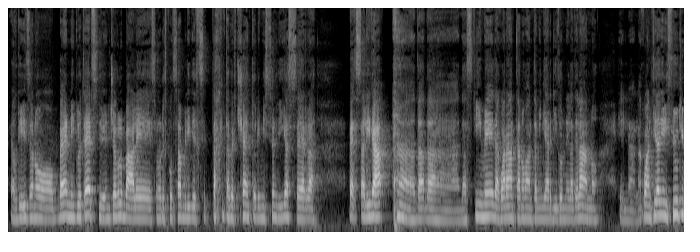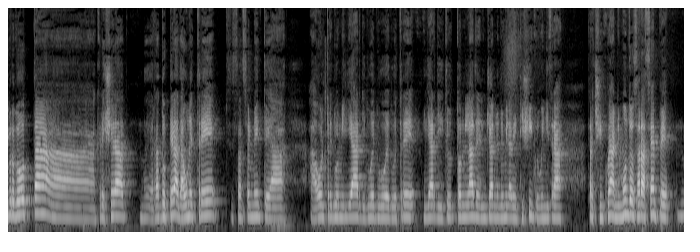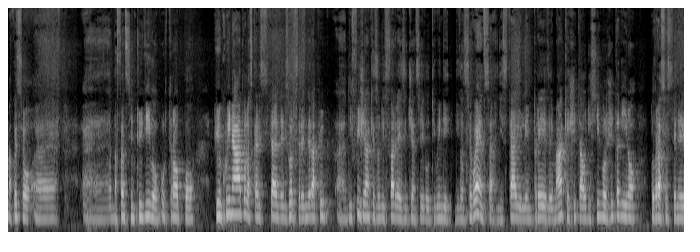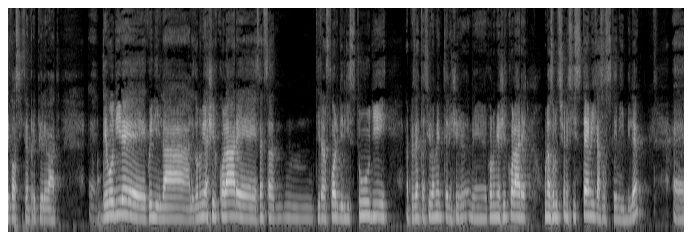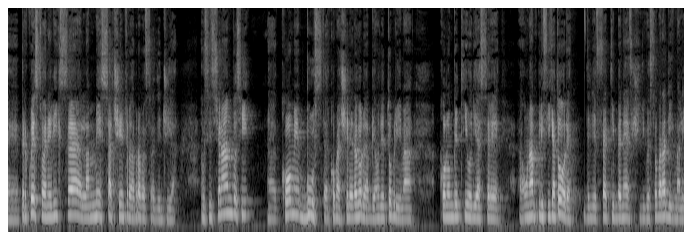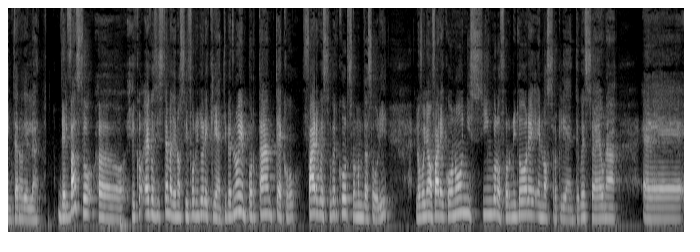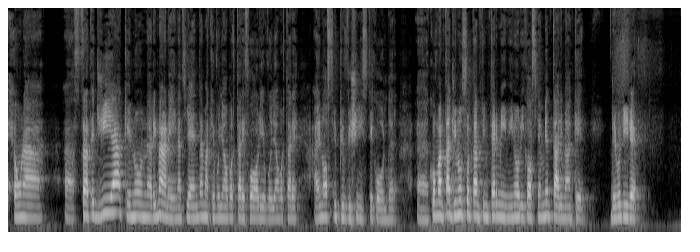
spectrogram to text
eh, utilizzano ben i due terzi dell'energia globale sono responsabili del 70% delle emissioni di gas serra, beh, salirà da, da, da, stime da 40 a 90 miliardi di tonnellate l'anno e la, la quantità di rifiuti prodotta uh, crescerà, raddoppierà da 1,3 sostanzialmente a, a, oltre 2 miliardi, 2,2-2,3 miliardi di tonnellate nel, già nel 2025, quindi tra, tra 5 anni. Il mondo sarà sempre, ma questo eh, è abbastanza intuitivo, purtroppo più inquinato, la scarsità delle risorse renderà più eh, difficile anche soddisfare le esigenze di tutti, quindi di conseguenza gli stati, le imprese, ma anche città, ogni singolo cittadino dovrà sostenere costi sempre più elevati. Eh, devo dire quindi la, l'economia circolare senza mh, tirar fuori degli studi rappresenta sicuramente l'economia circolare una soluzione sistemica sostenibile. Eh, per questo NLX l'ha messa al centro della propria strategia, posizionandosi eh, come booster, come acceleratore, l'abbiamo detto prima, con l'obiettivo di essere eh, un amplificatore degli effetti benefici di questo paradigma all'interno del, del vasto eco- ecosistema dei nostri fornitori e clienti. Per noi è importante ecco, fare questo percorso non da soli, lo vogliamo fare con ogni singolo fornitore e nostro cliente. Questa è una, eh, è una uh, strategia che non rimane in azienda, ma che vogliamo portare fuori e vogliamo portare ai nostri più vicini stakeholder, eh, con vantaggi non soltanto in termini di minori costi ambientali, ma anche, devo dire,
